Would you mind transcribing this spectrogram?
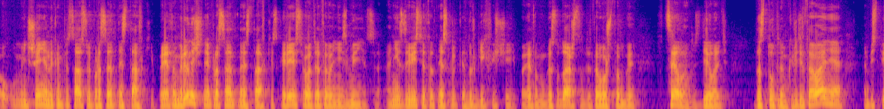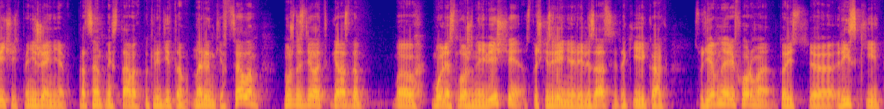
уменьшение, на компенсацию процентной ставки. При этом рыночные процентные ставки, скорее всего, от этого не изменятся. Они зависят от нескольких других вещей. Поэтому государство для того, чтобы в целом сделать доступным кредитование, обеспечить понижение процентных ставок по кредитам на рынке в целом, нужно сделать гораздо более сложные вещи с точки зрения реализации, такие как судебная реформа, то есть э, риски,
